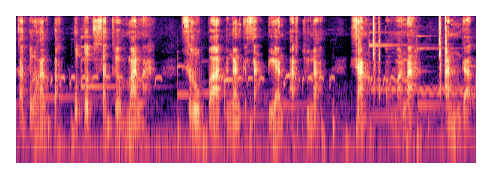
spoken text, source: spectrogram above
katurangan perkutut Satrio Manah serupa dengan kesaktian Arjuna, sang pemanah andal.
